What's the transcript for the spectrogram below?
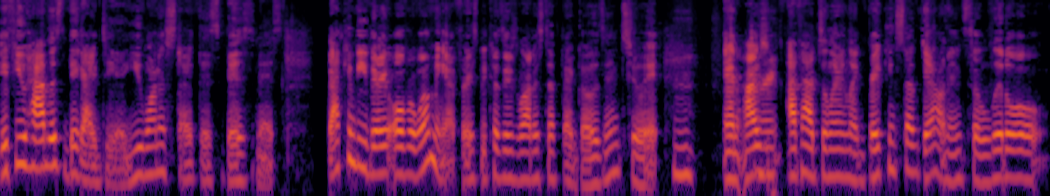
if you have this big idea, you want to start this business, that can be very overwhelming at first because there's a lot of stuff that goes into it. Mm. And I've right. I've had to learn like breaking stuff down into little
